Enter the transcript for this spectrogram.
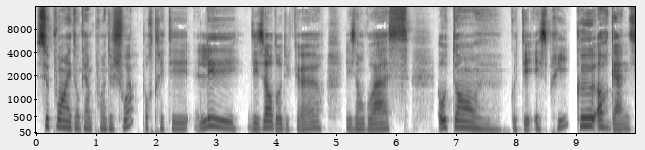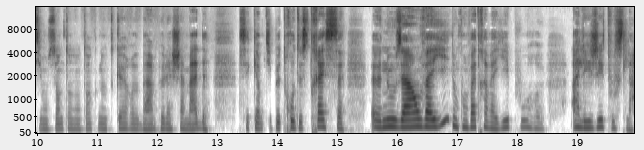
Ce point est donc un point de choix pour traiter les désordres du cœur, les angoisses, autant euh, côté esprit que organe, si on sent de temps en temps que notre cœur euh, bat un peu la chamade. C'est qu'un petit peu trop de stress euh, nous a envahis, donc on va travailler pour alléger tout cela.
